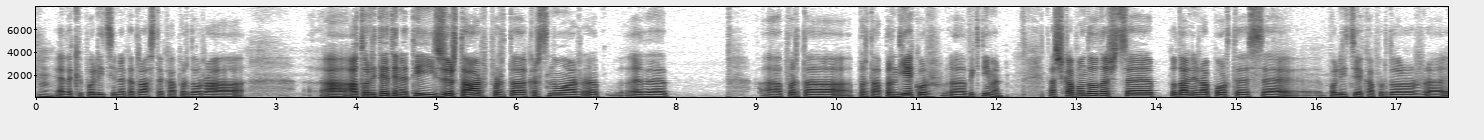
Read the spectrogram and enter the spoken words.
Hmm. Edhe ky polici në këtë rast e ka përdor a, a, autoritetin e tij zyrtar për të kërcënuar edhe për ta për ta përndjekur viktimën. Tash çka po ndodh është se po dalin raporte se polici ka përdorur uh,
